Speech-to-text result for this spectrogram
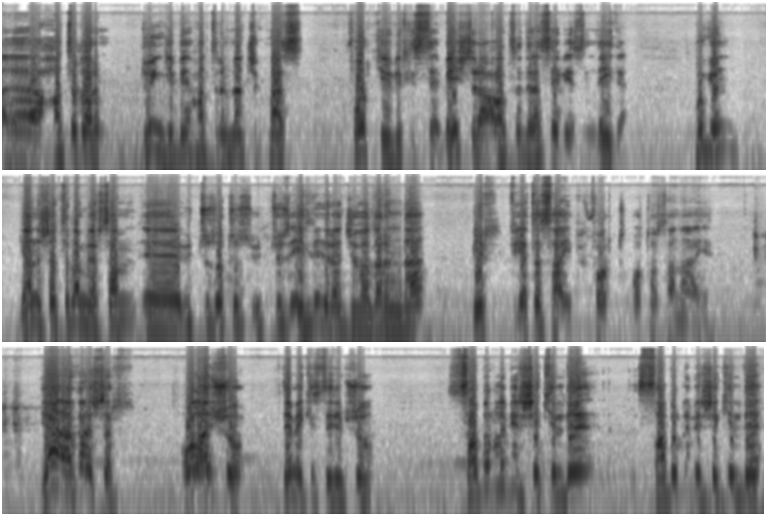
e, hatırlarım. Dün gibi hatırımdan çıkmaz. Ford gibi bir hisse 5 lira 6 lira seviyesindeydi. Bugün yanlış hatırlamıyorsam e, 330-350 lira civarlarında bir fiyata sahip Ford Otosanayi. Yani arkadaşlar olay şu. demek istediğim şu. Sabırlı bir şekilde sabırlı bir şekilde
